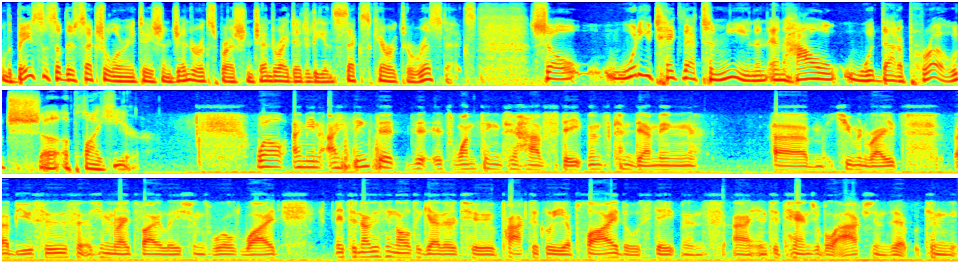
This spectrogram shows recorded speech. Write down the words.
on the basis of their sexual orientation, gender expression, gender identity, and sex characteristics. So, what do you take that to mean, and, and how would that approach uh, apply here? Well, I mean, I think that it's one thing to have statements condemning um, human rights abuses, uh, human rights violations worldwide. It's another thing altogether to practically apply those statements uh, into tangible actions that can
